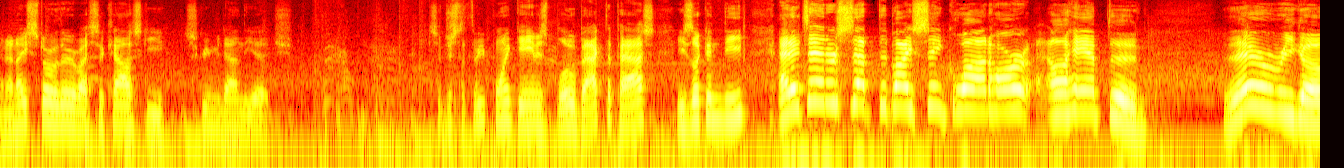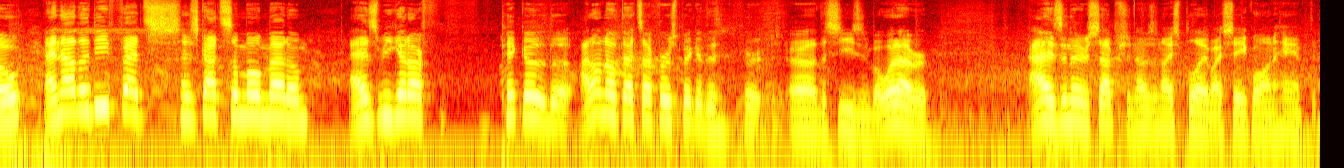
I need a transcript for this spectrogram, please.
And a nice throw there by Sitkowski, screaming down the edge. So just a three-point game is Blough back to pass. He's looking deep, and it's intercepted by Saquan Har uh, Hampton. There we go. And now the defense has got some momentum as we get our pick of the. I don't know if that's our first pick of the for, uh, the season, but whatever. As an interception, that was a nice play by Saquan Hampton.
